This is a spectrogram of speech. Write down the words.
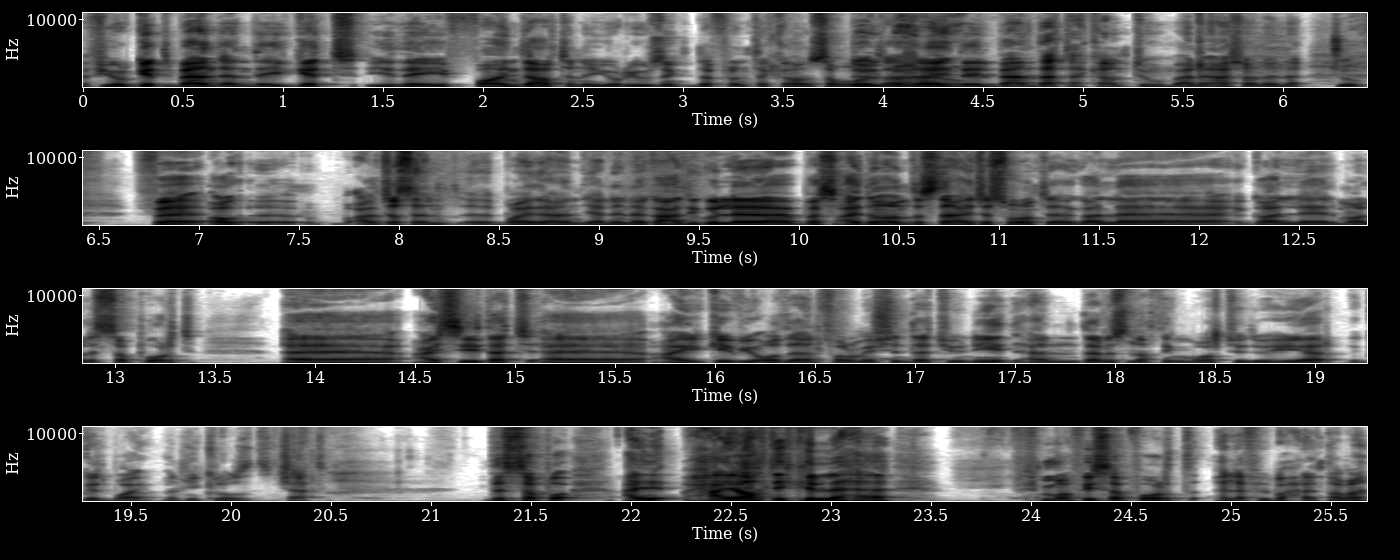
if you get banned and they get they find out and you're using different account someone they'll ban, they'll ban that account too. Mm-hmm. ف أو- uh, I'll just end uh, by the end يعني انه قاعد يقول له بس I don't understand I just want قال له قال له مال السبورت uh, I see that uh, I gave you all the information that you need and there is nothing more to do here goodbye and he closed the chat the support I- حياتي كلها ما في سبورت إلا في البحرين طبعا.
